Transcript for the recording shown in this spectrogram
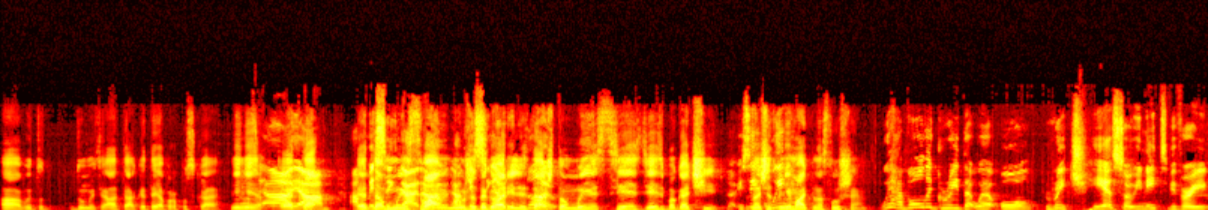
А, вы тут думаете, а так, это я пропускаю. Не-не, А, это, I'm это мы с вами, мы уже договорились, да, No. что мы все здесь богачи. No, you see, Значит, внимательно слушаем. We have all agreed that we're all rich here, so you need to be very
